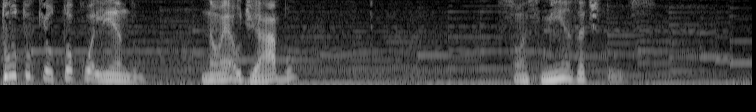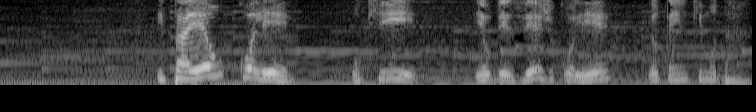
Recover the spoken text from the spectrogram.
tudo que eu estou colhendo não é o diabo, são as minhas atitudes. E para eu colher o que eu desejo colher, eu tenho que mudar.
